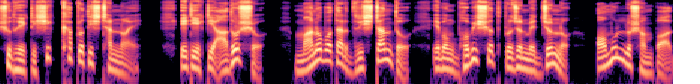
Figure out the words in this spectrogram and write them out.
শুধু একটি শিক্ষা প্রতিষ্ঠান নয়, এটি একটি আদর্শ, মানবতার দৃষ্টান্ত এবং ভবিষ্যৎ প্রজন্মের জন্য অমূল্য সম্পদ।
